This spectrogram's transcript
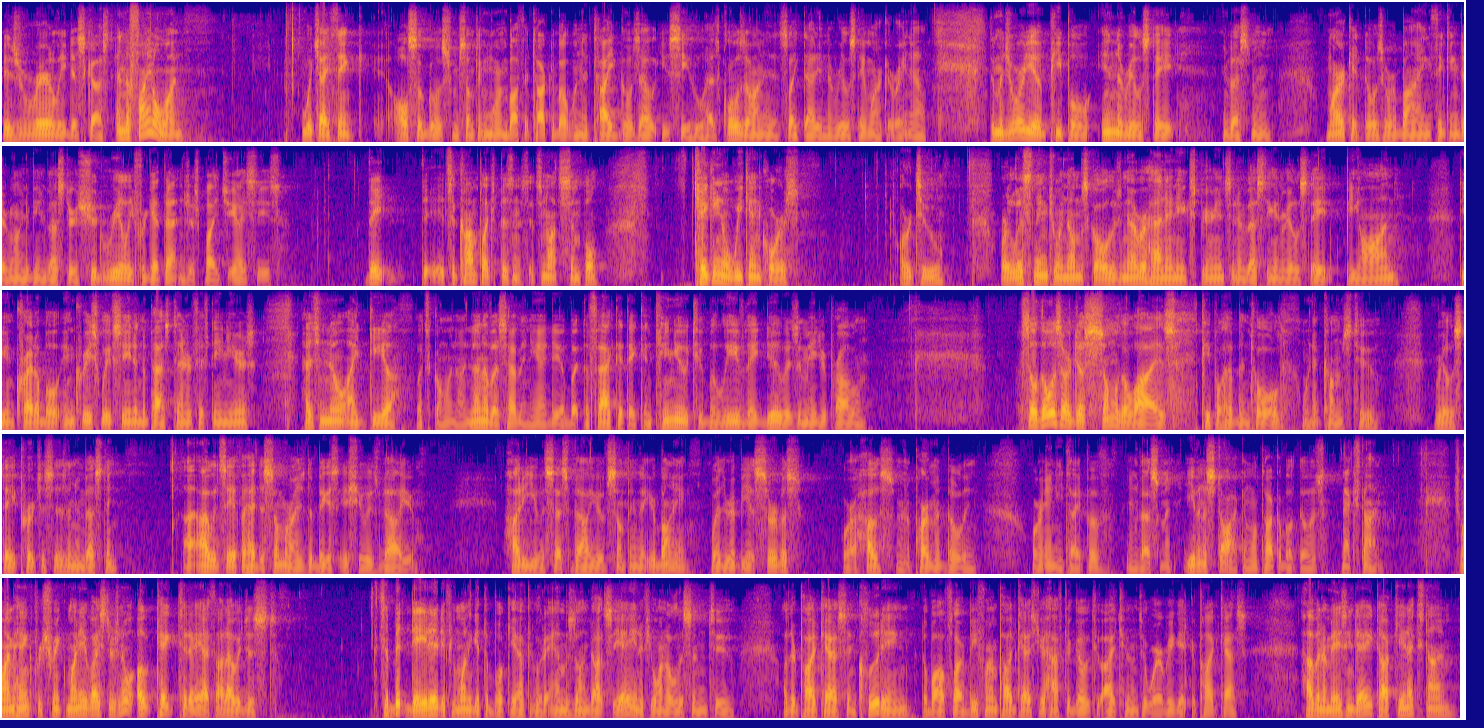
is rarely discussed. And the final one, which I think also goes from something Warren Buffett talked about when the tide goes out, you see who has clothes on, and it's like that in the real estate market right now. The majority of people in the real estate investment market, those who are buying thinking they're going to be investors, should really forget that and just buy GICs. They, it's a complex business. It's not simple taking a weekend course or two, or listening to a numbskull who's never had any experience in investing in real estate beyond the incredible increase we've seen in the past 10 or 15 years, has no idea what's going on. None of us have any idea, but the fact that they continue to believe they do is a major problem. So, those are just some of the lies people have been told when it comes to real estate purchases and investing. I would say if I had to summarize, the biggest issue is value. How do you assess value of something that you're buying, whether it be a service or a house or an apartment building or any type of investment, even a stock, and we'll talk about those next time. So I'm Hank for Shrink Money Advice. There's no outtake today. I thought I would just it's a bit dated. If you want to get the book, you have to go to amazon.ca. And if you want to listen to other podcasts, including the Wildflower Bee Farm podcast, you have to go to iTunes or wherever you get your podcasts. Have an amazing day. Talk to you next time.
